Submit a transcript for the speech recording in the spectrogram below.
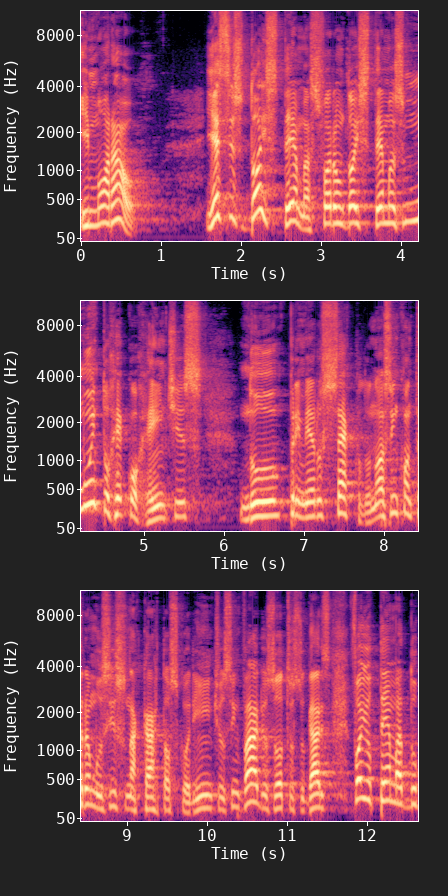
imoral. E esses dois temas foram dois temas muito recorrentes no primeiro século. Nós encontramos isso na carta aos Coríntios, em vários outros lugares. Foi o tema do,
